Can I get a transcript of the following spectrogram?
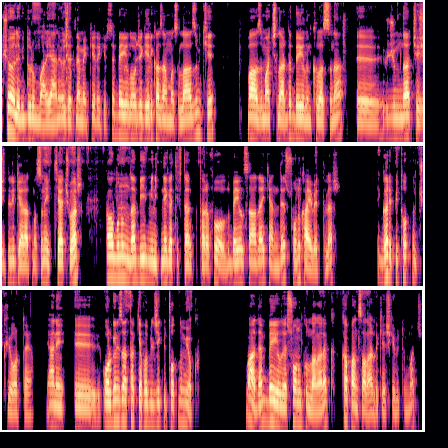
Şöyle bir durum var yani özetlemek gerekirse Bale hoca geri kazanması lazım ki bazı maçlarda Bale'ın klasına e, hücumda çeşitlilik yaratmasına ihtiyaç var. Ama bunun da bir minik negatif tar- tarafı oldu. Bale sahadayken de sonu kaybettiler. E, garip bir Tottenham çıkıyor ortaya. Yani e, organize atak yapabilecek bir Tottenham yok. Madem Bale ve Son'u kullanarak kapansalardı keşke bütün maç.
